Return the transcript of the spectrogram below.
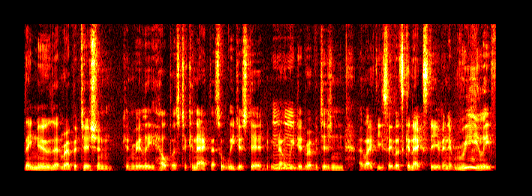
they knew that repetition can really help us to connect. That's what we just did. You know, we mm-hmm. did repetition. I like that you say, "Let's connect, Steve," and it really f-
